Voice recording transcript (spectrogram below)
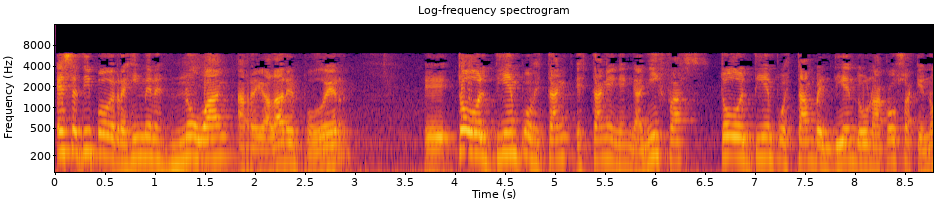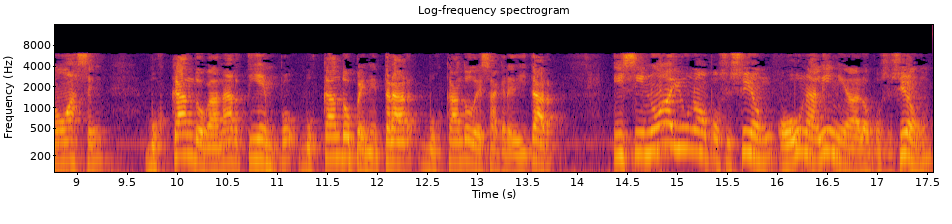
Ese tipo de regímenes no van a regalar el poder. Eh, todo el tiempo están, están en engañifas, todo el tiempo están vendiendo una cosa que no hacen, buscando ganar tiempo, buscando penetrar, buscando desacreditar. Y si no hay una oposición o una línea de la oposición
